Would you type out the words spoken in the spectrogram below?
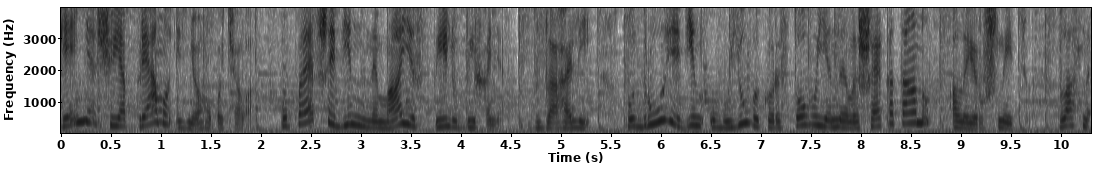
генія, що я прямо із нього почала? По-перше, він не має стилю дихання взагалі. По-друге, він у бою використовує не лише катану, але й рушницю. Власне,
